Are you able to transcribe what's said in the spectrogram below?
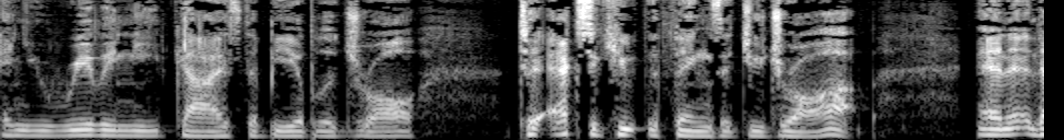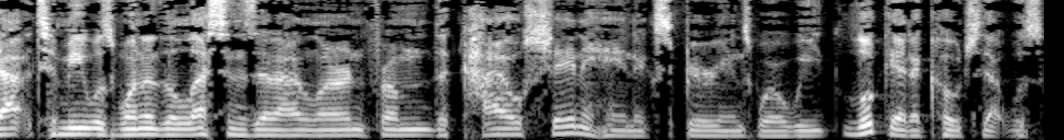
and you really need guys to be able to draw, to execute the things that you draw up. And that to me was one of the lessons that I learned from the Kyle Shanahan experience, where we look at a coach that was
